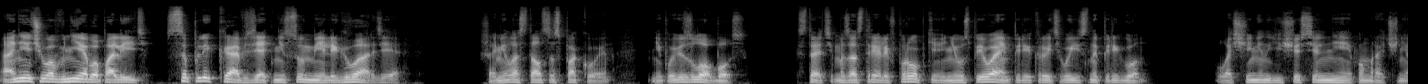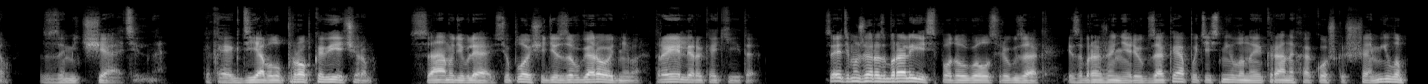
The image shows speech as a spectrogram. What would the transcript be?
А нечего в небо палить, сопляка взять не сумели, гвардия. Шамил остался спокоен. Не повезло, босс. Кстати, мы застряли в пробке и не успеваем перекрыть выезд на перегон. Лощинин еще сильнее помрачнел. Замечательно. Какая к дьяволу пробка вечером. Сам удивляюсь, у площади Завгороднего, трейлеры какие-то. С этим уже разобрались, подал голос рюкзак. Изображение рюкзака потеснило на экранах окошко с Шамилом,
